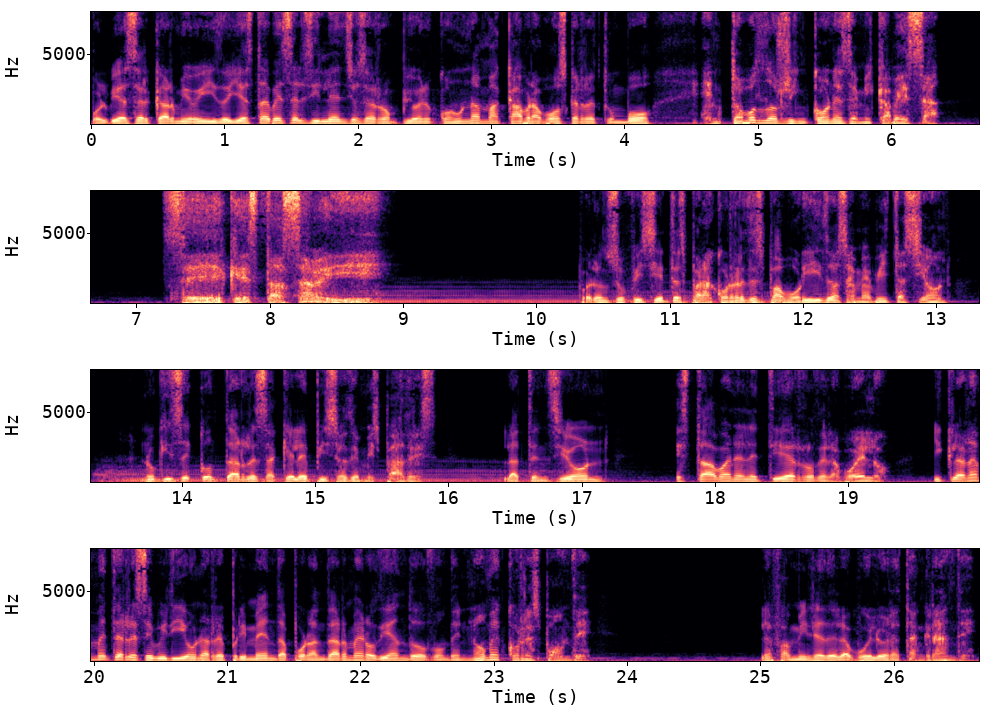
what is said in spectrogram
Volví a acercar mi oído y esta vez el silencio se rompió con una macabra voz que retumbó en todos los rincones de mi cabeza. Sé que estás ahí. Fueron suficientes para correr despavorido hacia mi habitación. No quise contarles aquel episodio a mis padres. La atención estaba en el entierro del abuelo y claramente recibiría una reprimenda por andar merodeando donde no me corresponde. La familia del abuelo era tan grande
